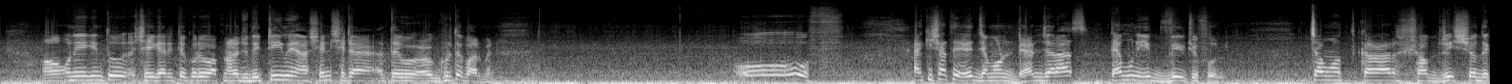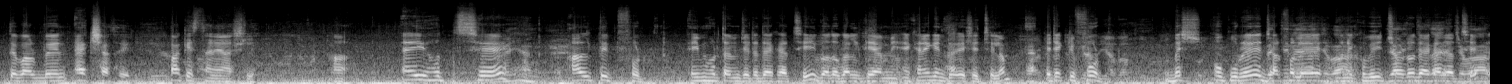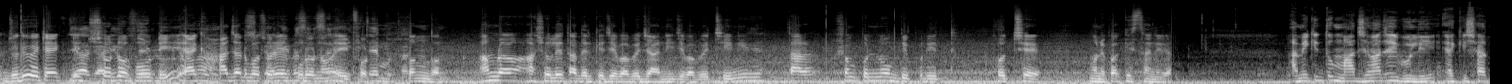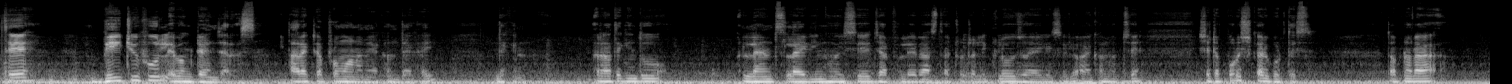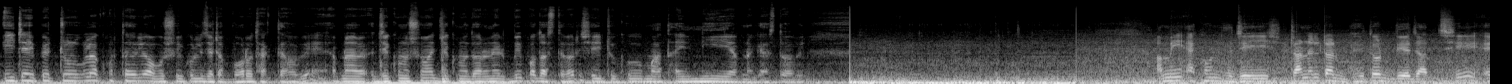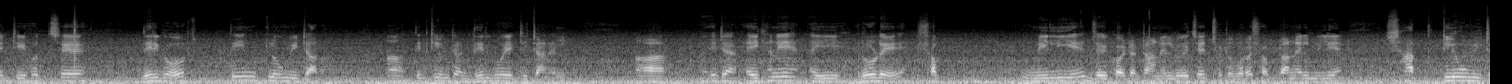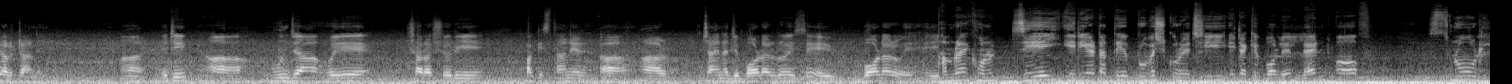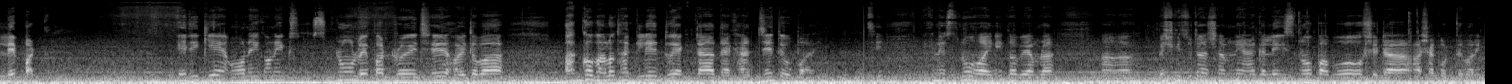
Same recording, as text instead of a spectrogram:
উনি কিন্তু সেই গাড়িতে করেও আপনারা যদি টিমে আসেন, সেটাতেও ঘুরতে পারবেন। ও একই সাথে যেমন ডেঞ্জারাস তেমনই বিউটিফুল। চমৎকার সব দৃশ্য দেখতে পারবেন একসাথে পাকিস্তানে আসলে। এই হচ্ছে আলতিত ফোর্ট। এই মুহূর্তে আমি যেটা দেখাচ্ছি, গতকালকে আমি এখানে কিন্তু এসেছিলাম। এটা একটি ফোর্ট। বেশ উপরে, যার ফলে মানে খুবই ছোট দেখা যাচ্ছে। যদিও এটা একটি ছোট ফোর্টই, এক হাজার বছরের পুরনো এই ফোর্ট লন্ডন আমরা আসলে তাদেরকে যেভাবে জানি, যেভাবে চিনি, তার সম্পূর্ণ বিপরীত হচ্ছে মানে পাকিস্তানিরা। আমি কিন্তু মাঝে মাঝেই বলি, একই সাথে বিউটিফুল এবং ডেঞ্জারাস তার একটা প্রমাণ আমি এখন দেখাই। দেখেন, রাতে কিন্তু ল্যান্ডস্লাইডিং হয়েছে, যার ফলে রাস্তা টোটালি ক্লোজ হয়ে গেছিল। এখন হচ্ছে সেটা পরিষ্কার করতেছে। তো আপনারা এই টাইপের ট্যুরগুলো করতে হলে অবশ্যই করলে যেটা বড় থাকতে হবে, আপনার যে কোনো সময় যে কোনো ধরনের বিপদ আসতে পারে, সেইটুকু মাথায় নিয়ে আপনাকে আসতে হবে। আমি এখন যেই টানেলটার ভেতর দিয়ে যাচ্ছি, এটি হচ্ছে দীর্ঘ তিন কিলোমিটার তিন কিলোমিটার দীর্ঘ একটি টানেল এটা এইখানে এই রোডে সব মিলিয়ে যে কয়টা টানেল রয়েছে, ছোট বড় সব টানেল মিলিয়ে সাত কিলোমিটার টানেল। এটি হুঞ্জা হয়ে সরাসরি পাকিস্তানের আর চায়না যে বর্ডার রয়েছে, এই বর্ডার ওয়ে আমরা এখন যেই এরিয়াটাতে প্রবেশ করেছি, এটাকে বলে ল্যান্ড অফ স্নো লেপার্ড এদিকে অনেক অনেক স্নো লেপার্ড রয়েছে, হয়তোবা ভাগ্য ভালো থাকলে দু একটা দেখা যেতেও পারে। এখানে স্নো হয়নি তবে আমরা বেশ কিছুটা সামনে আগালেই স্নো পাবো সেটা আশা করতে পারি।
